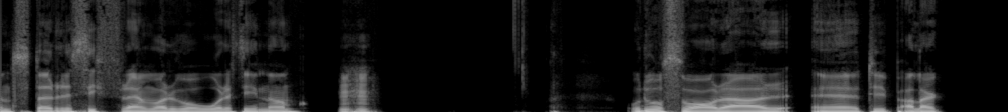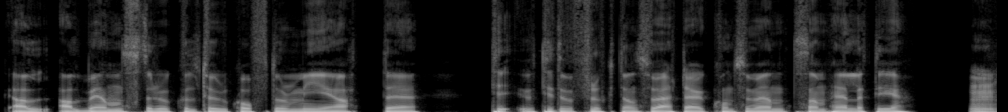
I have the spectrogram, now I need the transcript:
en större siffra än vad det var året innan. Mhm. Och Då svarar eh, typ alla, all, all vänster och kulturkoftor med att eh, ti- titta vad fruktansvärt det här konsumentsamhället är. Mm.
